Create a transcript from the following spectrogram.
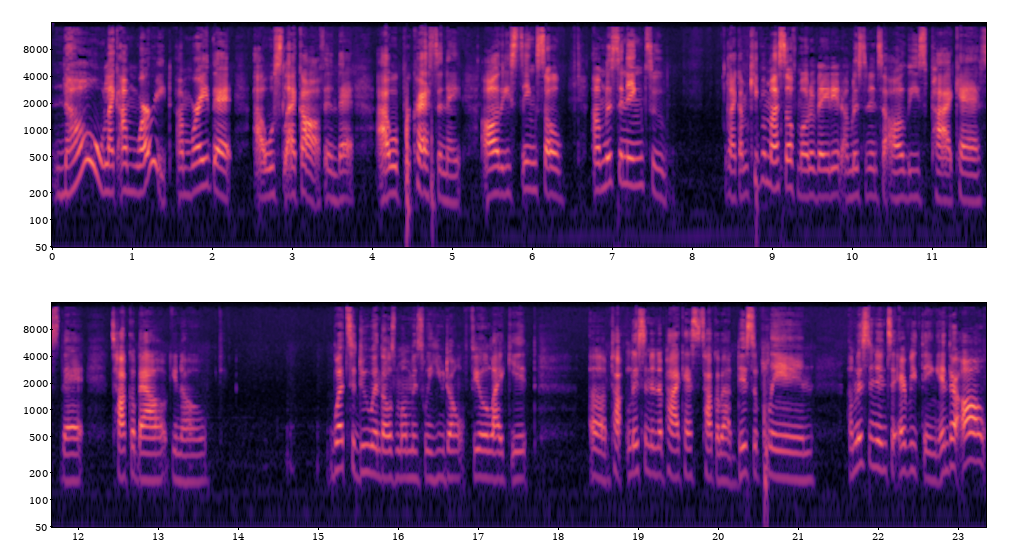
no, like I'm worried. I'm worried that I will slack off and that I will procrastinate, all these things. So I'm listening to, like, I'm keeping myself motivated. I'm listening to all these podcasts that talk about, you know, what to do in those moments when you don't feel like it. Uh, talk, listening to podcasts talk about discipline, I'm listening to everything, and they're all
